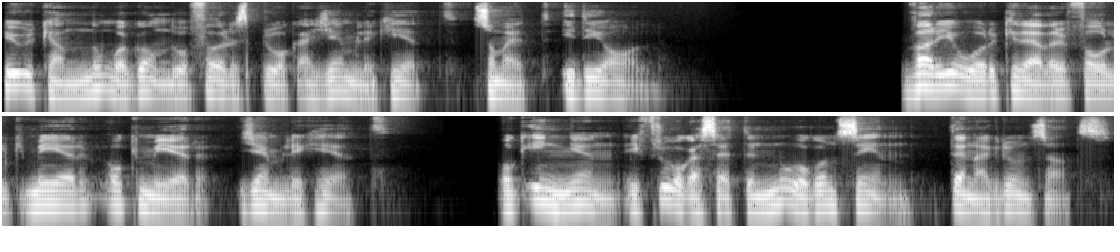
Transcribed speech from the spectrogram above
hur kan någon då förespråka jämlikhet som ett ideal? Varje år kräver folk mer och mer jämlikhet och ingen ifrågasätter någonsin denna grundsats.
